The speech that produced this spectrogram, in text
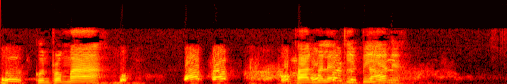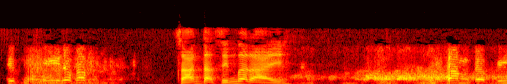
เออคุณพรหมาผมครับครับผมผ่านมาแล้วผกี่ปีอะเนี่ยสิบปีแล้วครับศาลตัดสินเมื่อไหร่ตั้งแต่ปี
